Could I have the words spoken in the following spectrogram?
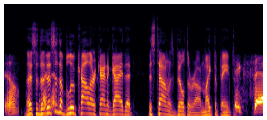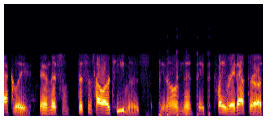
You know, This is the this is the blue collar kind of guy that this town was built around, Mike the painter. exactly. And this this is how our team is. You know, and they, they play right after us.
